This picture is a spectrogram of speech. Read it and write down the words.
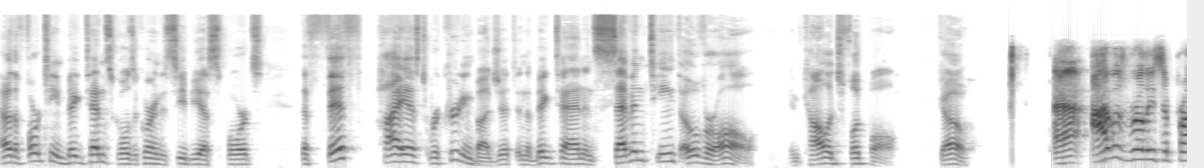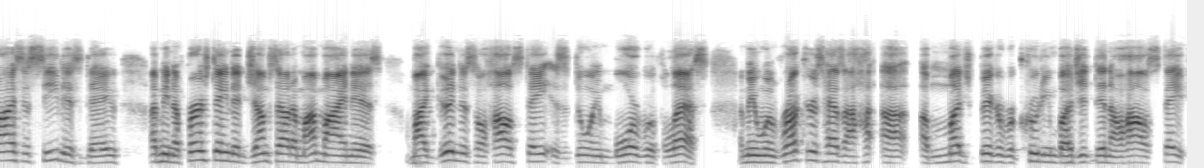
out of the 14 Big Ten schools, according to CBS Sports. The fifth highest recruiting budget in the Big Ten and 17th overall in college football. Go. Uh, I was really surprised to see this, Dave. I mean, the first thing that jumps out of my mind is, my goodness, Ohio State is doing more with less. I mean, when Rutgers has a, a, a much bigger recruiting budget than Ohio State,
